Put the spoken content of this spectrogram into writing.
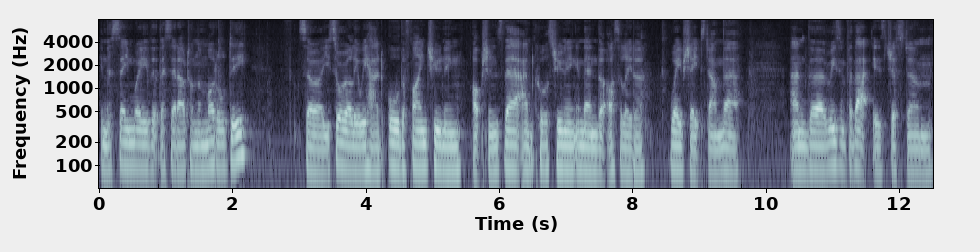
in the same way that they're set out on the Model D. So uh, you saw earlier we had all the fine tuning options there and coarse tuning and then the oscillator wave shapes down there. And the reason for that is just um,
